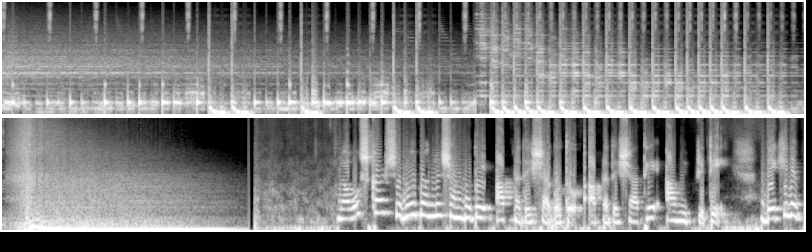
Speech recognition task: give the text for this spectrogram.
নমস্কার সময় বাংলা সংবাদে আপনাদের স্বাগত। আপনাদের সাথে আমি প্রীতি। দেখে নেব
